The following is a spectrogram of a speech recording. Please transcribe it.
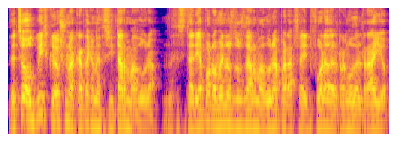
De hecho, Oakbeast creo que es una carta que necesita armadura. Necesitaría por lo menos dos de armadura para salir fuera del rango del rayo.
